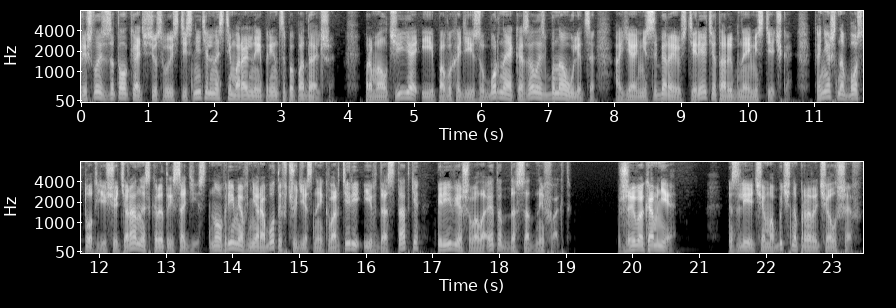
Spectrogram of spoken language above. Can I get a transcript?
Пришлось затолкать всю свою стеснительность и моральные принципы подальше. Промолчи я, и по выходе из уборной оказалась бы на улице, а я не собираюсь терять это рыбное местечко. Конечно, босс тот еще тиран и скрытый садист, но время вне работы в чудесной квартире и в достатке перевешивало этот досадный факт. «Живо ко мне!» Злее, чем обычно, прорычал шеф.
